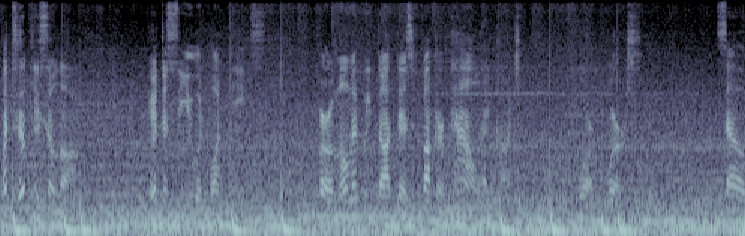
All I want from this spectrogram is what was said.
What took you so long? Good to see you in one piece. For a moment, we thought this fucker Powell had caught you. Or worse. So,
